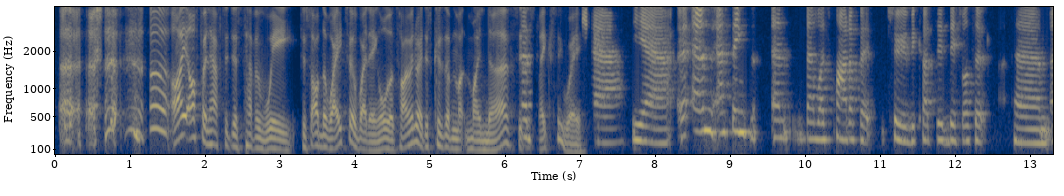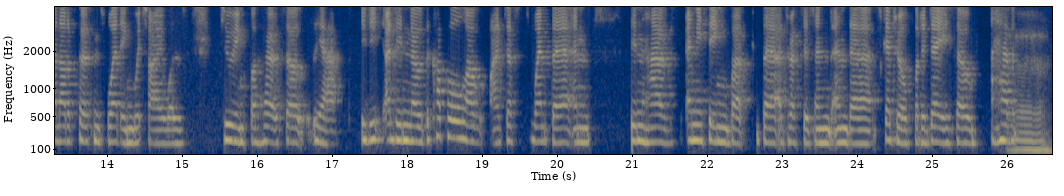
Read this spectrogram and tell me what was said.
I often have to just have a wee just on the way to a wedding all the time anyway, just because of my, my, nerves. It just makes me wee. Yeah, yeah, and I think and that was part of it too because it, this was a um, another person's wedding which I was doing for her. So yeah, I didn't know the couple. I, I just went there and didn't have anything but their addresses and, and their schedule for the day. So I haven't Uh,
